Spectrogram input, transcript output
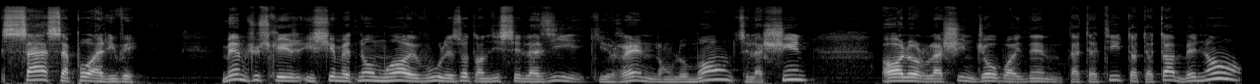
ça, ça peut arriver. Même jusqu'ici maintenant, moi et vous, les autres, on dit c'est l'Asie qui règne dans le monde, c'est la Chine. Alors la Chine, Joe Biden, tatati, tatata, mais non,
